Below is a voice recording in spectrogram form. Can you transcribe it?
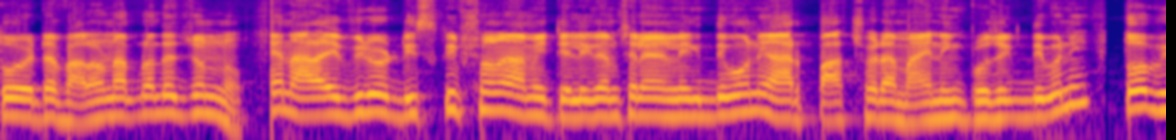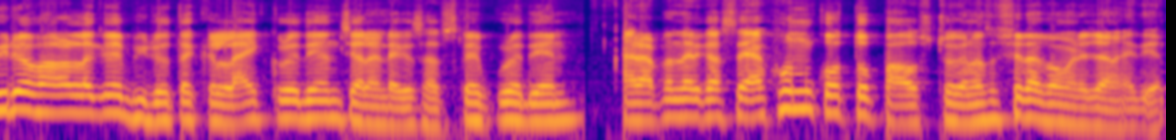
তো এটা ভালো না আপনাদের জন্য। আর এই ভিডিওর ডিসক্রিপশনে আমি টেলিগ্রাম চ্যানেলে লিঙ্ক দেবনি আর পাঁচ ছয়টা মাইনিং প্রজেক্ট দেবনি। তো ভিডিও ভালো লাগলে ভিডিওতে একটা লাইক করে দেন চ্যানেলটাকে সাবস্ক্রাইব করে দেন আর আপনাদের কাছে এখন কত পাউস টোকেন আছে সেটা কমেন্টে জানাই দেন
